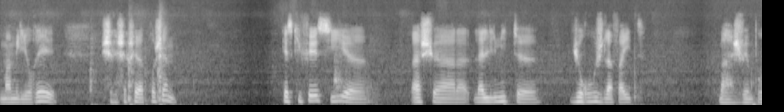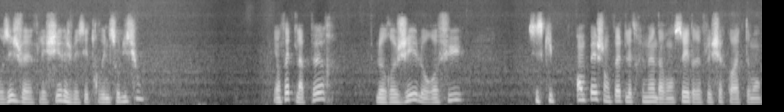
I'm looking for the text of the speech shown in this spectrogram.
m'améliorer. Je vais chercher la prochaine. Qu'est-ce qui fait si euh, bah, je suis à la, limite euh, du rouge de la faillite? Bah, je vais me poser, je vais réfléchir et je vais essayer de trouver une solution. Et en fait, la peur, le rejet, le refus, c'est ce qui empêche en fait l'être humain d'avancer et de réfléchir correctement,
